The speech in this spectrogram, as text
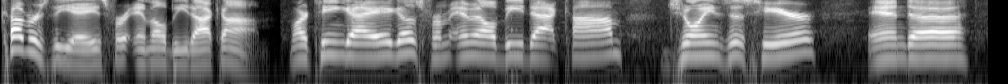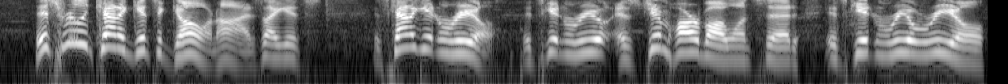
covers the A's for MLB.com. Martin Gallegos from MLB.com joins us here, and uh, this really kind of gets it going, huh? It's like it's it's kind of getting real. It's getting real, as Jim Harbaugh once said. It's getting real, real,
